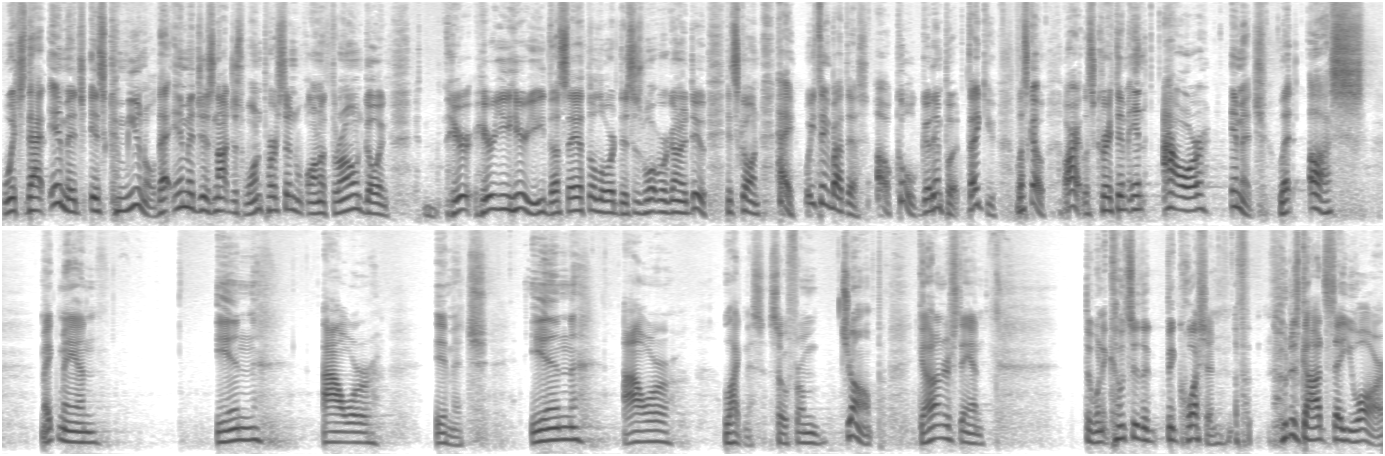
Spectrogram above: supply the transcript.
which that image is communal. That image is not just one person on a throne going, here, hear ye, hear ye, thus saith the Lord, this is what we're going to do. It's going, hey, what do you think about this? Oh, cool, good input. Thank you. Let's go. All right, let's create them in our image. Let us make man in our image, in our likeness. So from jump, you got to understand that when it comes to the big question of who does God say you are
